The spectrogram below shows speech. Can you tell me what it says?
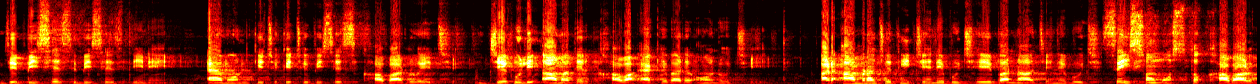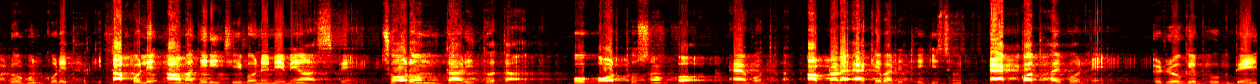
যে, বিশেষ বিশেষ দিনে এমন কিছু কিছু বিশেষ খাবার রয়েছে, যেগুলি আমাদের খাওয়া একেবারে অনুচিত। আর আমরা যদি জেনে বুঝে বা না জেনে বুঝে সেই সমস্ত খাবার গ্রহণ করে থাকি, তাহলে আমাদেরই জীবনে নেমে আসবে চরম দারিদ্রতা ও অর্থ সংকট। হ্যাঁ আপনারা একেবারে ঠিকই শুন এক কথায় বললেন, রোগে ভুগবেন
